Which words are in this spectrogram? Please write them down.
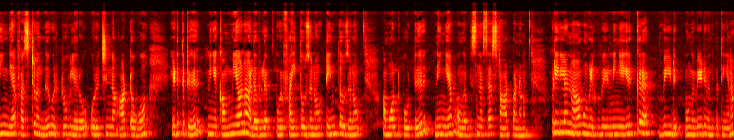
நீங்கள் ஃபஸ்ட்டு வந்து ஒரு டூ வீலரோ ஒரு சின்ன ஆட்டோவோ எடுத்துகிட்டு நீங்கள் கம்மியான அளவில் ஒரு ஃபைவ் தௌசண்டோ டென் தௌசண்டோ அமௌண்ட் போட்டு நீங்கள் உங்கள் பிஸ்னஸை ஸ்டார்ட் பண்ணணும். அப்படி இல்லைன்னா உங்களுக்கு வீ நீங்கள் இருக்கிற வீடு உங்கள் வீடு வந்து பார்த்திங்கன்னா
